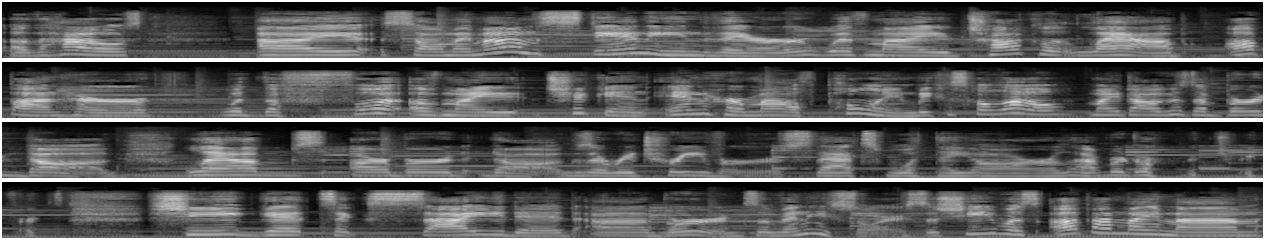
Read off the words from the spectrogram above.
of the house I saw my mom standing there with my chocolate lab up on her with the foot of my chicken in her mouth pulling because hello my dog is a bird dog labs are bird dogs or retrievers that's what they are labrador retrievers she gets excited uh, birds of any sort so she was up on my mom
